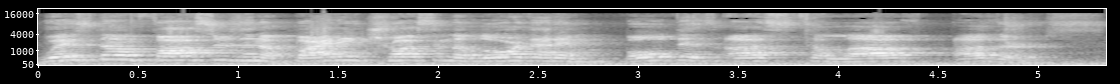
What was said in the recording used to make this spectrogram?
Wisdom fosters an abiding trust in the Lord that emboldens us to love others.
